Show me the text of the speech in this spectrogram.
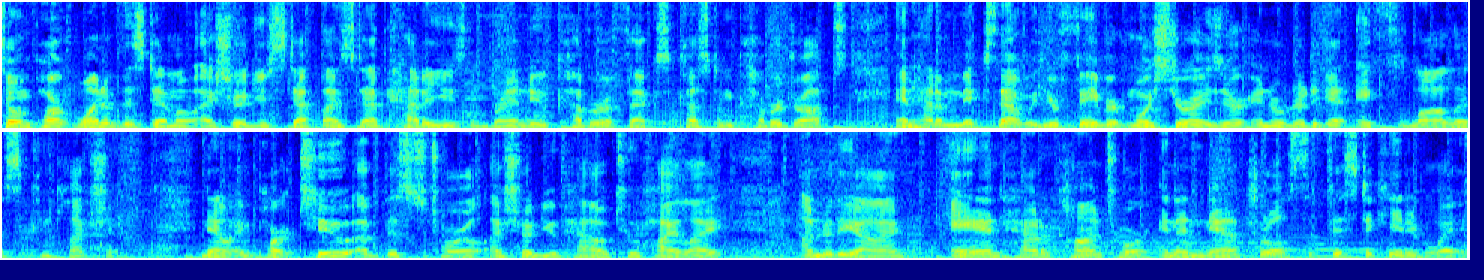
So in part one of this demo, I showed you step by step how to use the brand new Cover FX custom cover drops and how to mix that with your favorite moisturizer in order to get a flawless complexion. Now in part two of this tutorial, I showed you how to highlight under the eye and how to contour in a natural, sophisticated way.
